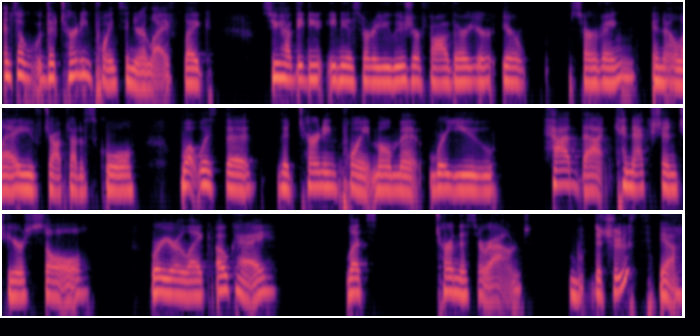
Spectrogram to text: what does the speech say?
And so the turning points in your life, like, so you have the eating eating disorder, you lose your father, you're you're serving in LA, you've dropped out of school. What was the the turning point moment where you had that connection to your soul where you're like, okay, let's turn this around? The truth? Yeah.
